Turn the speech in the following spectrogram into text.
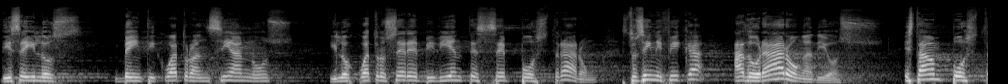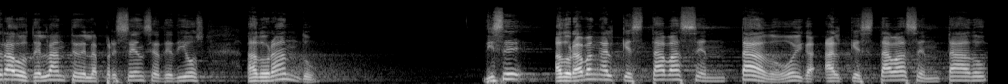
dice, y los 24 ancianos y los cuatro seres vivientes se postraron. Esto significa adoraron a Dios. Estaban postrados delante de la presencia de Dios, adorando. Dice, adoraban al que estaba sentado, oiga, al que estaba sentado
